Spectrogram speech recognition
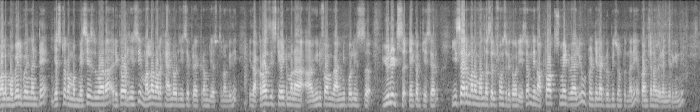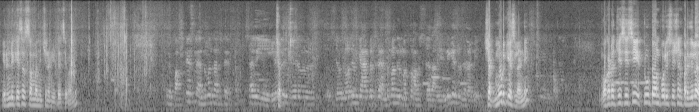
వాళ్ళ మొబైల్ పోయిందంటే జస్ట్ ఒక మెసేజ్ ద్వారా రికవర్ చేసి మళ్ళీ వాళ్ళకి హ్యాండ్ ఓవర్ చేసే ప్రయత్నం చేస్తున్నాం ఇది. ఇది అక్రాస్ ది స్టేట్ మన యూనిఫామ్గా అన్ని పోలీస్ యూనిట్స్ టేకప్ చేశారు. ఈసారి మనం వంద సెల్ ఫోన్స్ రికవర్ చేసాం దీని approximate value twenty lakh rupees ఉంటుందని ఒక అంచనా వేయడం జరిగింది. ఈ రెండు కేసెస్ సంబంధించిన డీటెయిల్స్ ఇవ్వండి ఫస్ట్ కేసులో ఎంతమంది అరెస్ట్ అయ్యారు సార్ సార్ ఈ ఏడు చెప్. మూడు కేసులు అండి ఒకటి వచ్చేసేసి టూ టౌన్ పోలీస్ స్టేషన్ పరిధిలో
